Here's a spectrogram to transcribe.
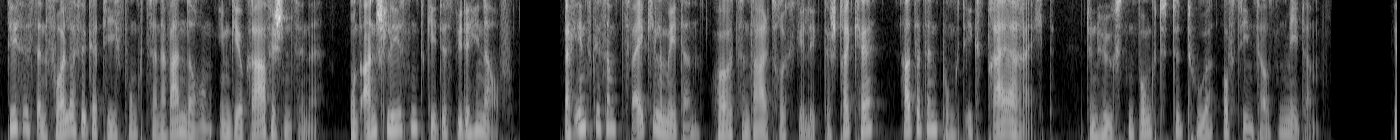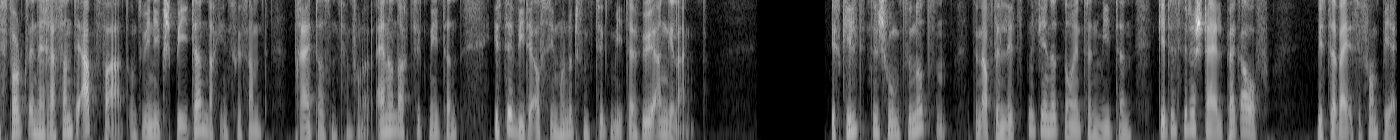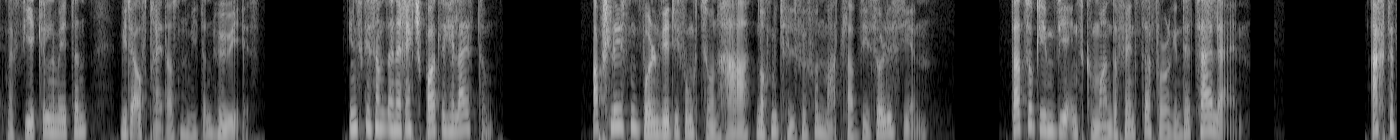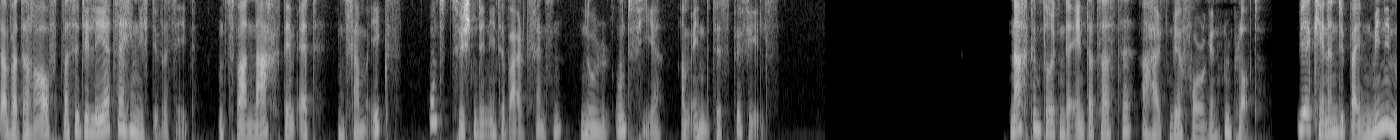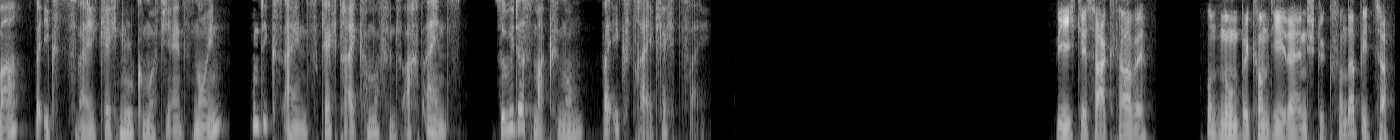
Dies ist ein vorläufiger Tiefpunkt seiner Wanderung im geografischen Sinne und anschließend geht es wieder hinauf. Nach insgesamt zwei Kilometern horizontal zurückgelegter Strecke hat er den Punkt x3 erreicht, den höchsten Punkt der Tour auf 7000 Metern. Es folgt eine rasante Abfahrt und wenig später, nach insgesamt 3581 Metern, ist er wieder auf 750 Meter Höhe angelangt. Es gilt, den Schwung zu nutzen, denn auf den letzten 419 Metern geht es wieder steil bergauf, bis der Weiße vom Berg nach 4 Kilometern wieder auf 3000 Metern Höhe ist. Insgesamt eine recht sportliche Leistung. Abschließend wollen wir die Funktion H noch mit Hilfe von MATLAB visualisieren. Dazu geben wir ins Kommandofenster folgende Zeile ein. Achtet aber darauf, dass ihr die Leerzeichen nicht überseht, und zwar nach dem add in Klammer x und zwischen den Intervallgrenzen 0 und 4 am Ende des Befehls. Nach dem Drücken der Enter-Taste erhalten wir folgenden Plot. Wir erkennen die beiden Minima bei x2 gleich 0,419 und x1 gleich 3,581 sowie das Maximum bei x3 gleich 2. Wie ich gesagt habe. Und nun bekommt jeder ein Stück von der Pizza.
